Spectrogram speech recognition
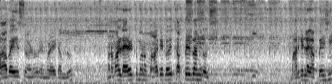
బాబాయ్ వేస్తున్నాడు రెండు మూడు ఐటెంలు. మన మాల్ డైరెక్ట్ మనం మార్కెట్లో పోయి కప్పేద్దాం ఈరోజు. మార్కెట్లో కప్పేసి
